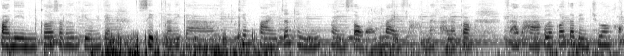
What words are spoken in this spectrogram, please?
ปลานินก็จะเริ่มกินตั้งแต่ 10นาฬิกาขึ้นไปจนถึงบ่ายสองบ่ายสามนะคะ แล้วก็จะพักแล้วก็จะเป็นช่วงของ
